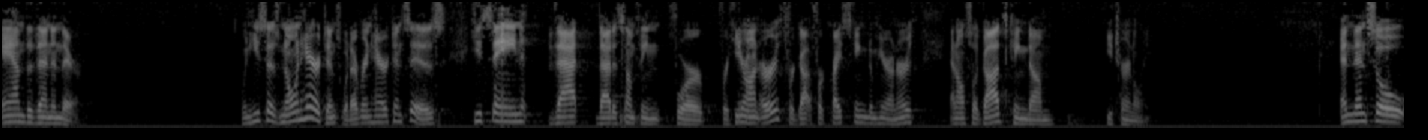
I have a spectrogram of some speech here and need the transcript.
and the then and there. When he says no inheritance, whatever inheritance is, he's saying that that is something for, for here on earth, for God, for Christ's kingdom here on earth, and also God's kingdom eternally. And then, so,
